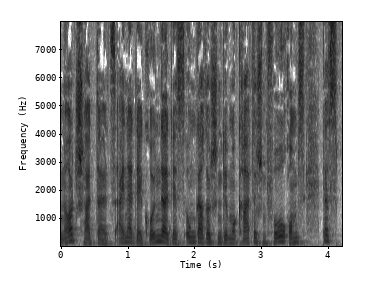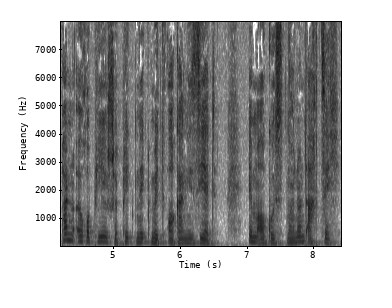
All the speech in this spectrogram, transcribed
Notch hat als einer der Gründer des Ungarischen Demokratischen Forums das paneuropäische Picknick mitorganisiert. Im August 89.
